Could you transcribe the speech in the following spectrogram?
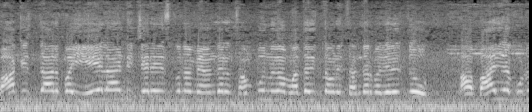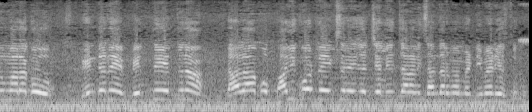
పాకిస్తాన్ పై ఎలాంటి చర్య తీసుకున్నా మేము అందరం సంపూర్ణంగా మద్దతు ఇస్తామని సందర్భం తెలుస్తూ ఆ బాధ్య కుటుంబాలకు వెంటనే పెద్ద ఎత్తున దాదాపు పది కోట్ల ఎక్స్రేజ్ చెల్లించాలని సందర్భం మేము డిమాండ్ చేస్తున్నాం.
